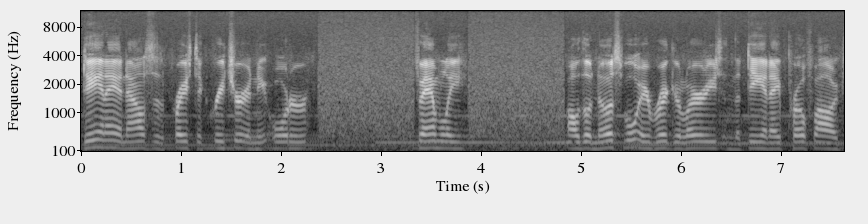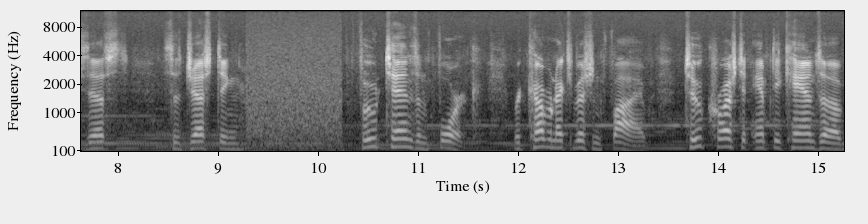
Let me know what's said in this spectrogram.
DNA analysis placed the creature in the order family, although noticeable irregularities in the DNA profile exist, suggesting Food tins and fork. Recovered in Expedition 5. Two crushed and empty cans of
